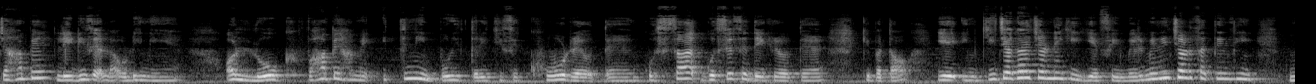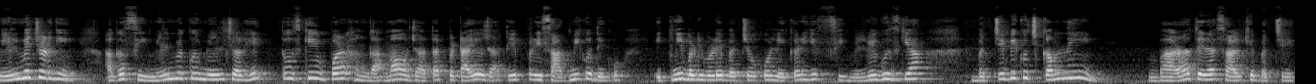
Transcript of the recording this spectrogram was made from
जहाँ पे लेडीज़ अलाउड ही नहीं है। और लोग वहाँ पे हमें इतनी बुरी तरीके से घूर रहे होते हैं, गुस्सा, गुस्से से देख रहे होते हैं कि बताओ, ये इनकी जगह चढ़ने की, ये फीमेल में नहीं चढ़ सकती थी, मेल में चढ़ गई। अगर फीमेल में कोई मेल चढ़े तो उसके ऊपर हंगामा हो जाता है, पिटाई हो जाती है। पर इस आदमी को देखो, इतनी बड़ी बड़े बच्चों को लेकर ये फीमेल में घुस गया। बच्चे भी कुछ कम नहीं बारह तेरह साल के बच्चे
